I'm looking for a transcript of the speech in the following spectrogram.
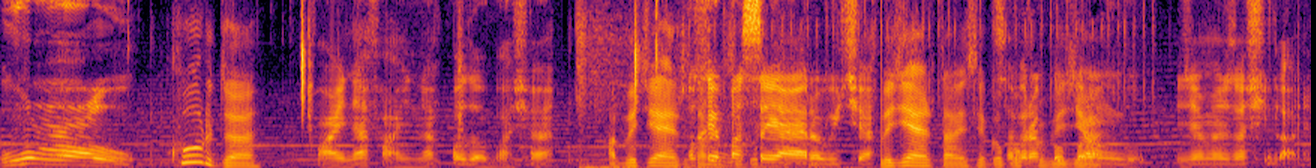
Wow! Kurde! Fajne, fajne, podoba się. A wiedziałem, że tam chyba jest se jego jaja robicie. Wiedziałem, że tam jest jego pokój, Zabrakło wiedziałem. Idziemy zasilanie.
